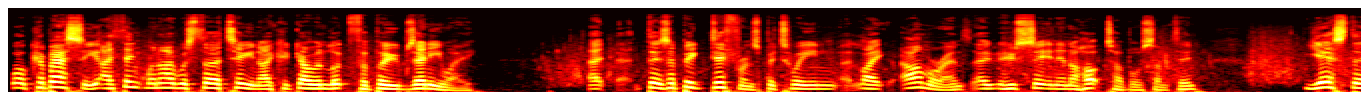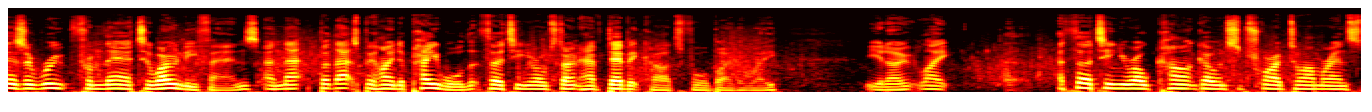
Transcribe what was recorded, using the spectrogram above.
Well, Kabassi, I think when I was 13, I could go and look for boobs anyway. Uh, there's a big difference between, like, Amouranth, uh, who's sitting in a hot tub or something. Yes, there's a route from there to OnlyFans, and that, but that's behind a paywall that 13-year-olds don't have debit cards for, by the way. You know, like, a 13-year-old can't go and subscribe to Amouranth's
